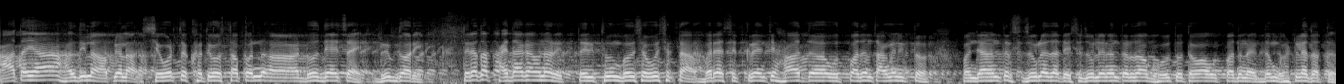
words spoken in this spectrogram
आता या हळदीला आपल्याला शेवटचं खत व्यवस्थापन डोस द्यायचा आहे ड्रिपद्वारे. तर याचा फायदा काय होणार आहे? तर इथून बघू शकू शकता. बऱ्याच शेतकऱ्यांचे हात उत्पादन चांगलं निघतं. पण ज्यानंतर शिजवल्या जाते. शिजवल्यानंतर जेव्हा घोळतो तेव्हा उत्पादन एकदम घटलं जातं.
